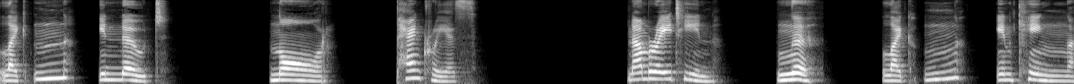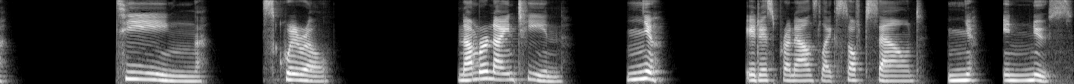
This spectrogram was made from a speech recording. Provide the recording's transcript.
like n in note. Nor, pancreas. Number 18. Ng, like ng in king. Ting, squirrel. Number 19. Ny. It is pronounced like soft sound ny in news.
